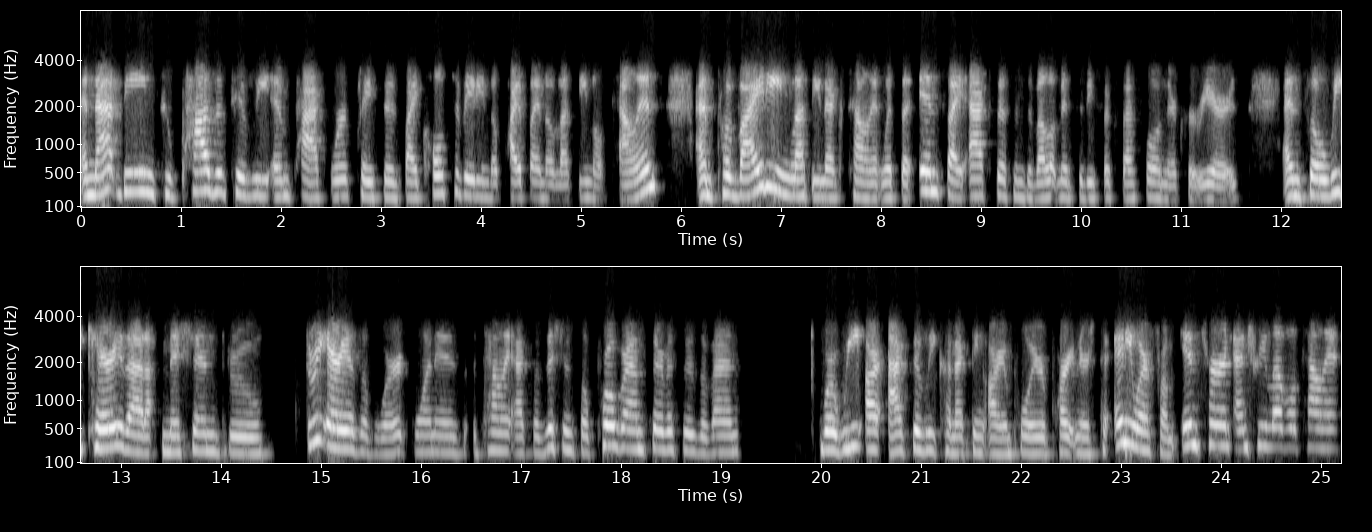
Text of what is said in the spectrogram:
And that being to positively impact workplaces by cultivating the pipeline of Latino talent and providing Latinx talent with the insight, access, and development to be successful in their careers. And so we carry that mission through three areas of work. One is talent acquisition, so programs, services, events where we are actively connecting our employer partners to anywhere from intern, entry level talent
